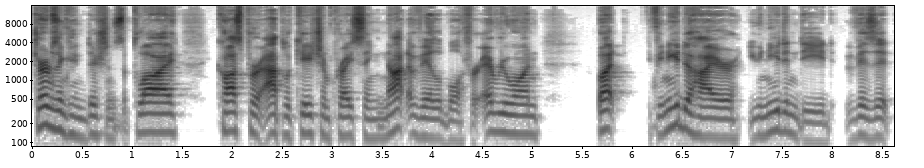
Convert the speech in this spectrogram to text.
Terms and conditions apply. Cost per application pricing not available for everyone, but if you need to hire, you need Indeed. Visit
